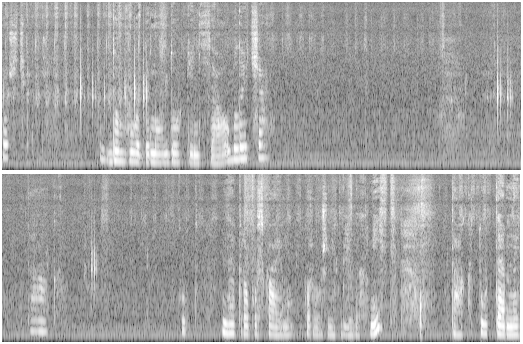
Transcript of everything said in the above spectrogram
трошечки. Доводимо до кінця обличчя. Так. Тут не пропускаємо порожніх білих місць. Так, тут темний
